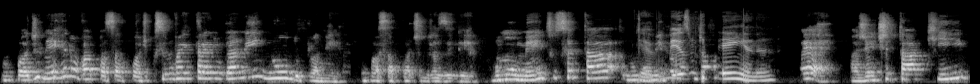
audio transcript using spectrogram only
Não pode nem renovar o passaporte, porque você não vai entrar em lugar nenhum do planeta com o passaporte brasileiro. No momento você está. É, mesmo que tenha, né? É, a gente está aqui,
